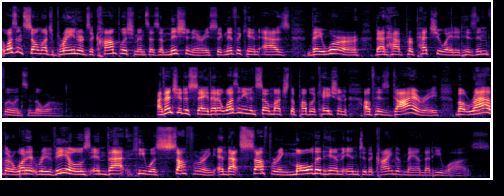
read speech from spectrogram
it wasn't so much Brainerd's accomplishments as a missionary, significant as they were, that have perpetuated his influence in the world. I venture to say that it wasn't even so much the publication of his diary, but rather what it reveals in that he was suffering, and that suffering molded him into the kind of man that he was.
